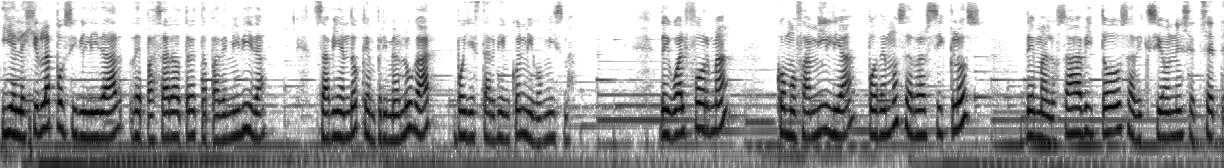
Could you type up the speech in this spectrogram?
y elegir la posibilidad de pasar a otra etapa de mi vida, sabiendo que en primer lugar voy a estar bien conmigo misma. De igual forma, como familia podemos cerrar ciclos de malos hábitos, adicciones, etc.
